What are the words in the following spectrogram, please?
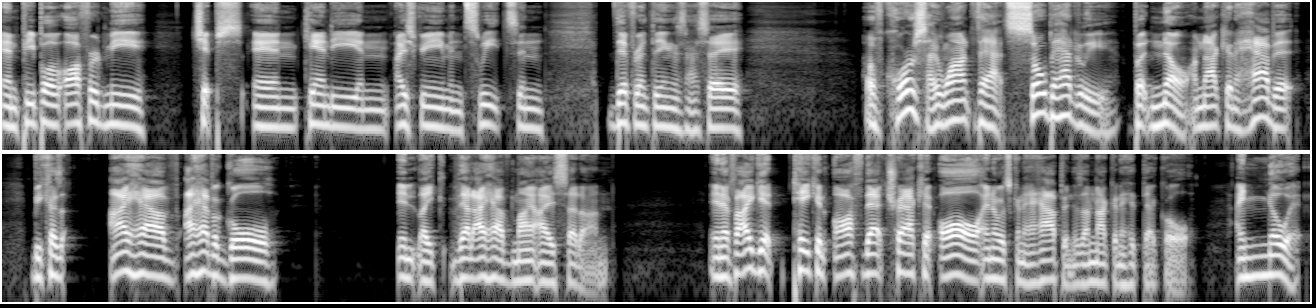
and people have offered me chips and candy and ice cream and sweets and different things. And I say, Of course, I want that so badly, but no, I'm not going to have it because I have I have a goal in like that I have my eyes set on. And if I get taken off that track at all, I know what's going to happen is I'm not going to hit that goal. I know it.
